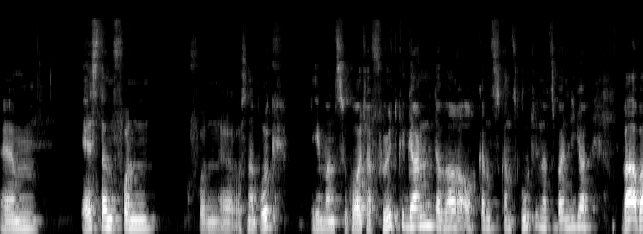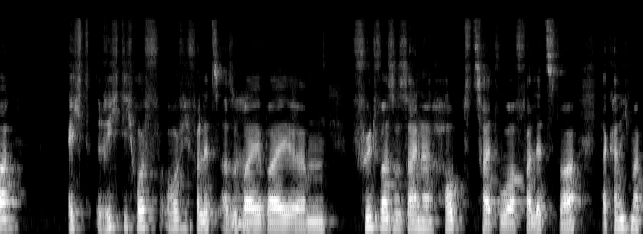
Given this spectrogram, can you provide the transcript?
Ähm, er ist dann von, von äh, Osnabrück jemand zu Greuther Fürth gegangen. Da war er auch ganz, ganz gut in der zweiten Liga. War aber echt richtig häufig, häufig verletzt. Also Ja. bei, bei ähm, Fürth war so seine Hauptzeit, wo er verletzt war. Da kann ich mal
